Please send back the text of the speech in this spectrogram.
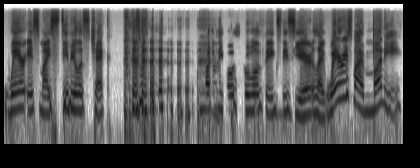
where is my stimulus check? one of the most Google things this year. Like, where is my money?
